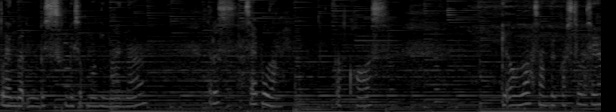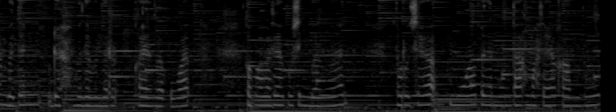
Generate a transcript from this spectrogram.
plan buat mubes besok mau gimana. Terus saya pulang ke kos. Ya Allah sampai kos tuh rasanya badan udah bener-bener kayak nggak kuat. Kepala saya pusing banget perut saya mual pengen muntah mah saya kambuh.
